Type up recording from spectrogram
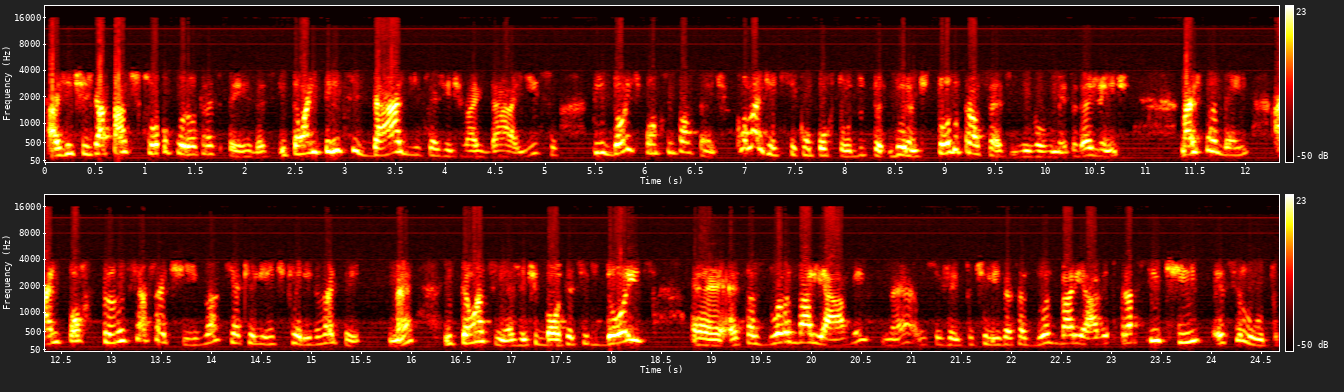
a gente já passou por outras perdas. Então, a intensidade que a gente vai dar a isso tem dois pontos importantes. Como a gente se comportou do, durante todo o processo de desenvolvimento da gente, mas também a importância afetiva que aquele ente querido vai ter, né? Então, assim, a gente bota esses dois, é, essas duas variáveis, né? O sujeito utiliza essas duas variáveis para sentir esse luto.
